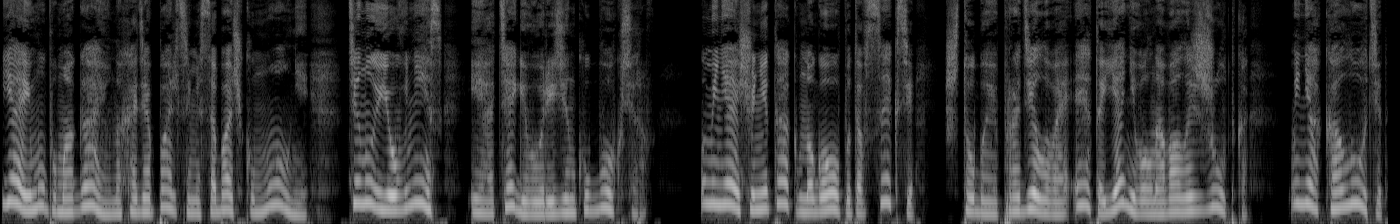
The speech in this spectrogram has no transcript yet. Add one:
Я ему помогаю, находя пальцами собачку молнии, тяну ее вниз и оттягиваю резинку боксеров. У меня еще не так много опыта в сексе, чтобы, проделывая это, я не волновалась жутко. Меня колотит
